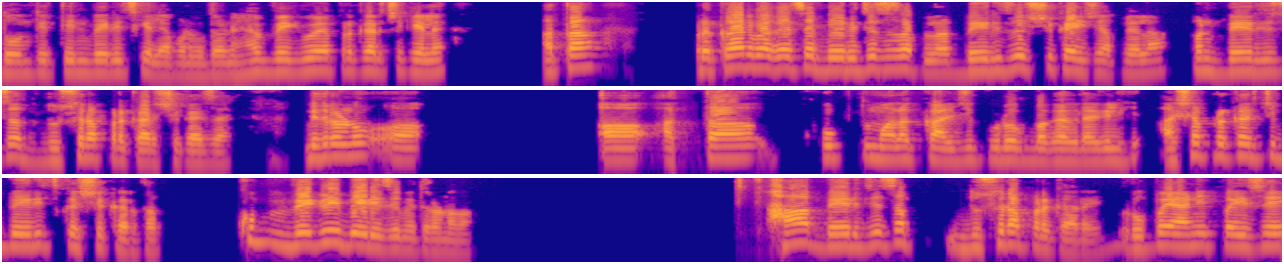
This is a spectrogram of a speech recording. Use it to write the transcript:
दोन ते तीन बेरीज केल्या आपण मित्रांनो. ह्या वेगवेगळ्या प्रकारच्या केल्या. आता प्रकार बघायचा बेरीजच आपल्याला बेरीज शिकायची आपल्याला पण बेरीजचा दुसरा प्रकार शिकायचा आहे. मित्रांनो आता खूप तुम्हाला काळजीपूर्वक बघावी लागेल. अशा प्रकारची बेरीज कशी करतात? खूप वेगळी बेरीज आहे मित्रांनो. हा बेरजेचा दुसरा प्रकार आहे. रुपये आणि पैसे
